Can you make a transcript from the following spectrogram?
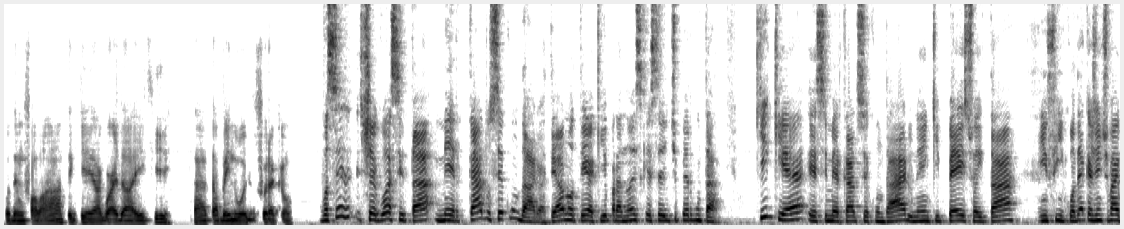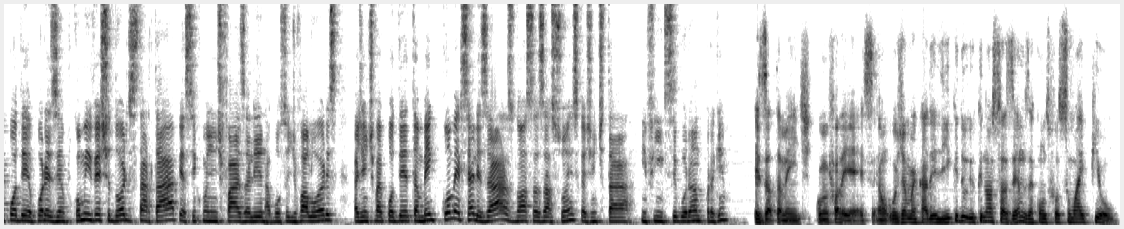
podemos falar, tem que aguardar aí que tá, tá bem no olho do furacão. Você chegou a citar mercado secundário, até anotei aqui para não esquecer de te perguntar. O que, que é esse mercado secundário, né? em que pé isso aí está? Enfim, quando é que a gente vai poder, por exemplo, como investidor de startup, assim como a gente faz ali na Bolsa de Valores, a gente vai poder também comercializar as nossas ações que a gente está, enfim, segurando por aqui? Exatamente. Como eu falei, é, é, hoje é um mercado líquido e o que nós fazemos é como se fosse um IPO,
